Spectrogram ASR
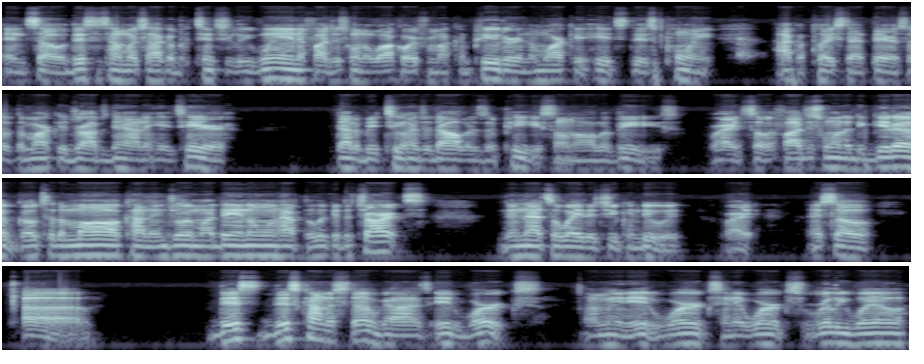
And so this is how much I could potentially win if I just want to walk away from my computer and the market hits this point. I could place that there. So if the market drops down and hits here, that'll be $200 a piece on all of these, right? So if I just wanted to get up, go to the mall, kind of enjoy my day and don't have to look at the charts, then that's a way that you can do it, right? And so, uh, this, this kind of stuff, guys, it works. I mean, it works and it works really well.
